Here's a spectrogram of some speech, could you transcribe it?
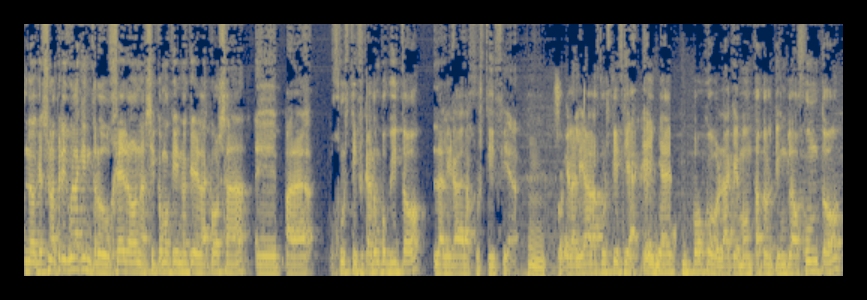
No, que es una película que introdujeron, así como quien no quiere la cosa, eh, para justificar un poquito la Liga de la Justicia. Mm. Porque la Liga de la Justicia, ella es un poco la que monta todo el tinglao junto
